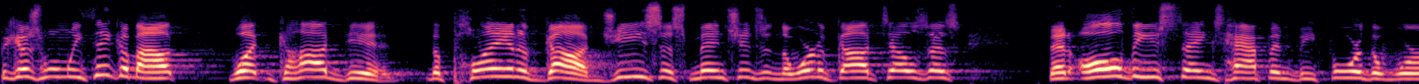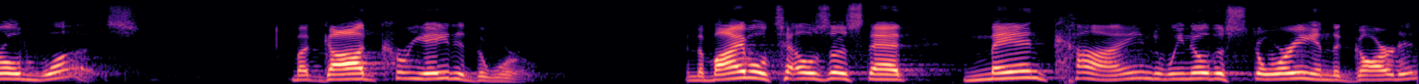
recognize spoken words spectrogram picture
Because when we think about what God did, the plan of God. Jesus mentions, and the Word of God tells us that all these things happened before the world was. But God created the world. And the Bible tells us that mankind, we know the story in the garden,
